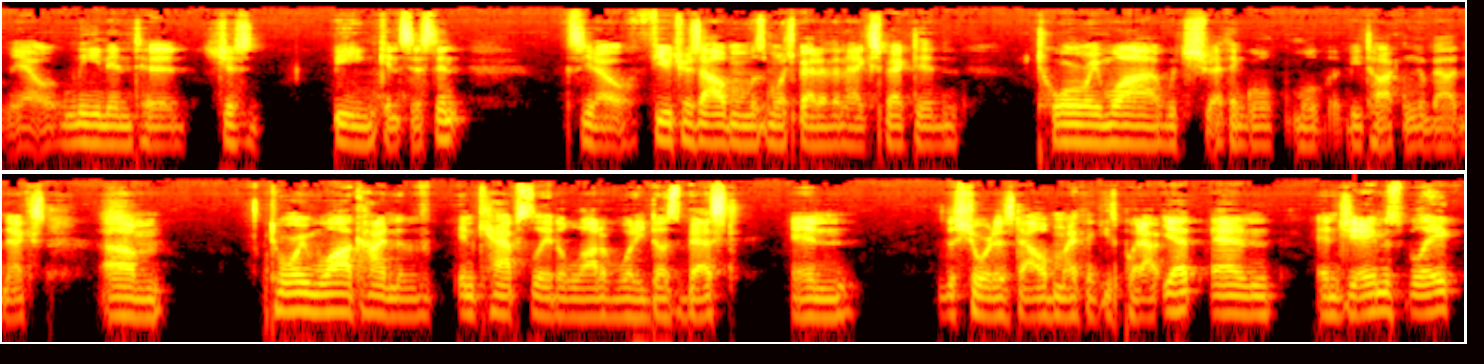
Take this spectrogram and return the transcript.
you know lean into just being consistent. 'Cause, you know, Future's album was much better than I expected. Toro y Moi, which I think we'll we'll be talking about next. Um, Toro y Moi kind of encapsulated a lot of what he does best in the shortest album I think he's put out yet, and and James Blake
